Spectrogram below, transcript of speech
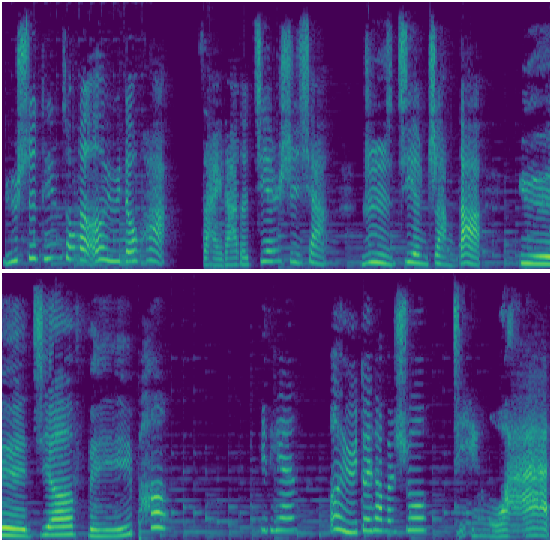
于是听从了鳄鱼的话，在他的监视下，日渐长大，越加肥胖。一天，鳄鱼对他们说：“今晚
